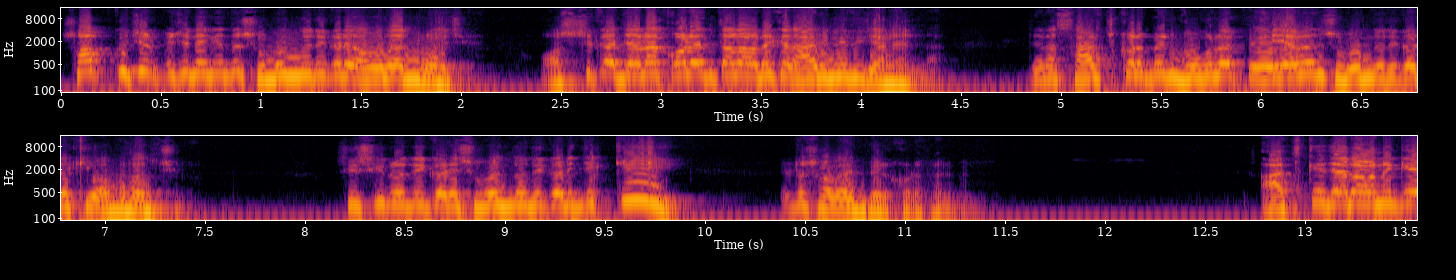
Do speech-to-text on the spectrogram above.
সবকিছুর পেছনে কিন্তু শুভেন্দু অধিকারী অবদান রয়েছে। অস্বীকার যারা করেন তারা অনেকে রাজনীতি জানেন না। যারা সার্চ করবেন গুগলে পেয়ে যাবেন শুভেন্দু অধিকারী কি অবদান ছিল। শিশির অধিকারী, শুভেন্দু অধিকারী যে কি, এটা সবাই বের করে ফেলবেন। আজকে যারা অনেকে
